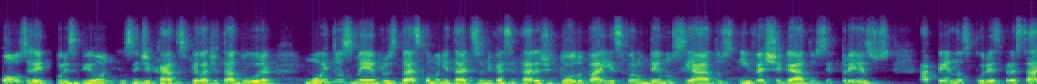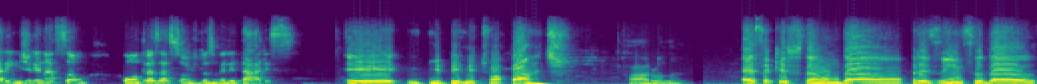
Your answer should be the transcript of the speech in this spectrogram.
Com os reitores biônicos indicados pela ditadura, muitos membros das comunidades universitárias de todo o país foram denunciados, investigados e presos, apenas por expressarem indignação contra as ações dos militares. É, me permite uma parte? Claro, Alain. Essa questão da presença da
